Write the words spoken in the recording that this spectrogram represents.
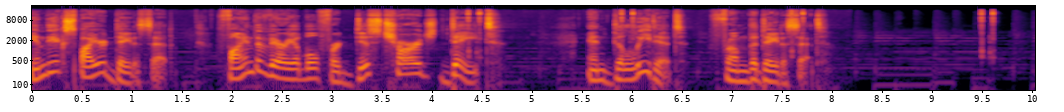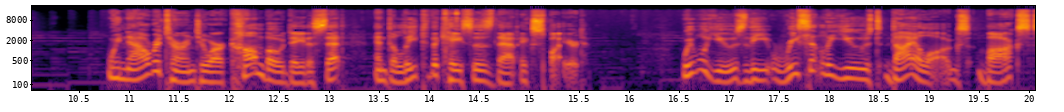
In the expired dataset, find the variable for discharge date and delete it from the dataset. We now return to our combo dataset and delete the cases that expired. We will use the Recently Used Dialogues box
